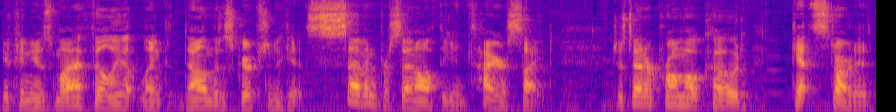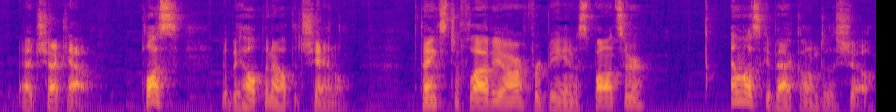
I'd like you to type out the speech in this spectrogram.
you can use my affiliate link down in the description to get 7% off the entire site. Just enter promo code GETSTARTED at checkout. Plus, you'll be helping out the channel. Thanks to Flaviar for being a sponsor, and let's get back onto the show.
